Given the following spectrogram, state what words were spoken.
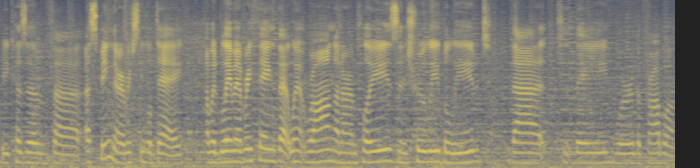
because of uh, us being there every single day. I would blame everything that went wrong on our employees and truly believed that they were the problem.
